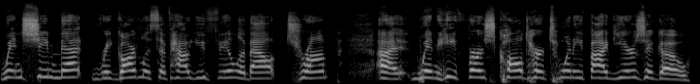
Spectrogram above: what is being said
When she met, regardless of how you feel about Trump, uh, when he first called her 25 years ago,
